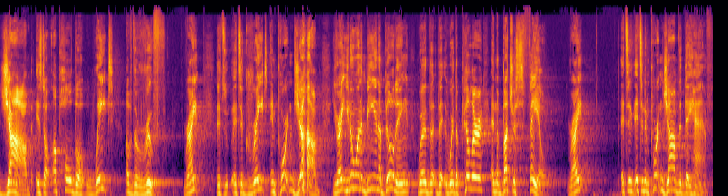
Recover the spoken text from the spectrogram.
job is to uphold the weight of the roof right? It's, it's a great, important job, right? You don't want to be in a building where the, the, where the pillar and the buttress fail, right? It's, a, it's an important job that they have.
